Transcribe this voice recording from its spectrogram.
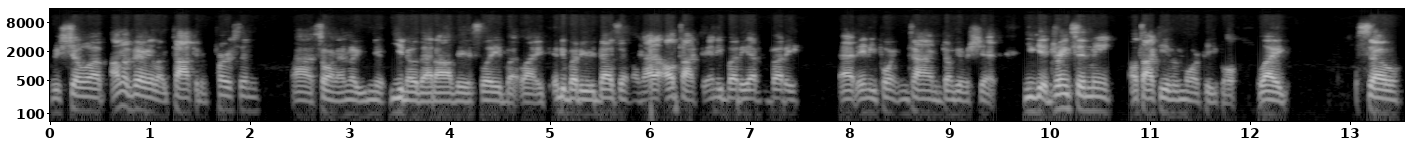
We show up. I'm a very like talkative person. Uh, so I know you know, you know that obviously, but like anybody who doesn't, like I, I'll talk to anybody, everybody, at any point in time. Don't give a shit. You get drinks in me, I'll talk to even more people. Like, so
